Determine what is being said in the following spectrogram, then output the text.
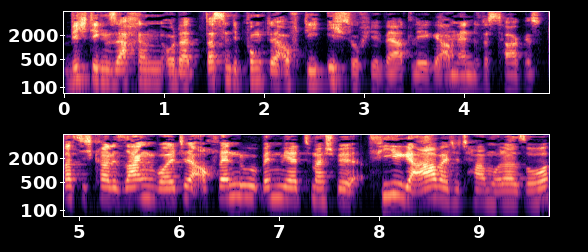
wichtigen Sachen oder das sind die Punkte, auf die ich so viel Wert lege am Ende des Tages. Was ich gerade sagen wollte, auch wenn du, wenn wir zum Beispiel viel gearbeitet haben oder so,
